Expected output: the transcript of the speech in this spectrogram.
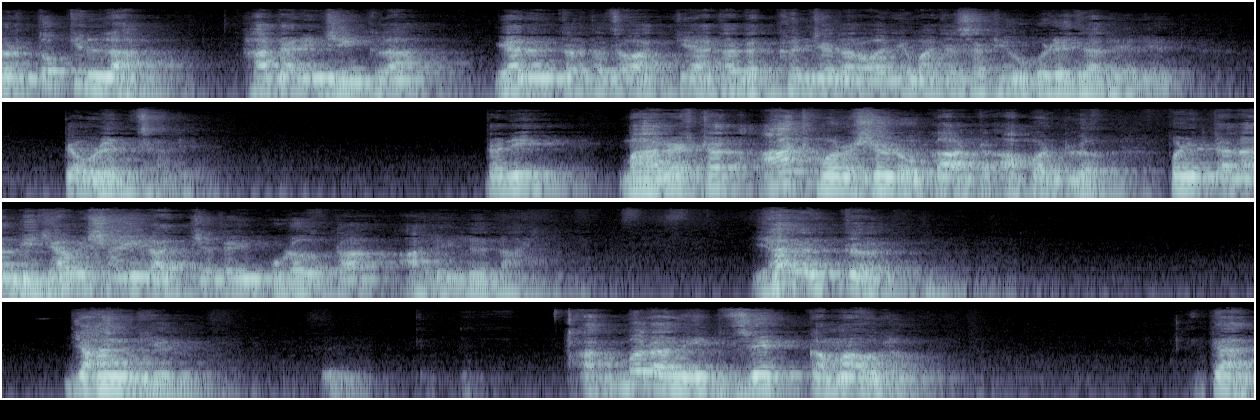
तर तो किल्ला हा त्याने जिंकला. यानंतर त्याचं वाक्य आता दख्खनचे दरवाजे माझ्यासाठी उघडे झालेले आहेत. तेवढेच झाले. त्यांनी महाराष्ट्रात आठ वर्ष डोकं आट- आपटलं पण त्याला निजामशाही राज्य काही बुडवता आलेलं नाही. ह्यानंतर जहांगीर अकबरांनी जे कमावलं त्यात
